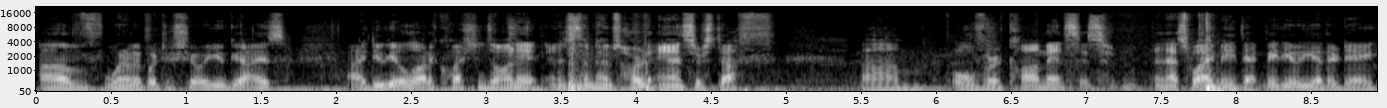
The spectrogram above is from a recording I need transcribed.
of what I'm about to show you guys. I do get a lot of questions on it and it's sometimes hard to answer stuff um, over comments. It's, and that's why I made that video the other day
